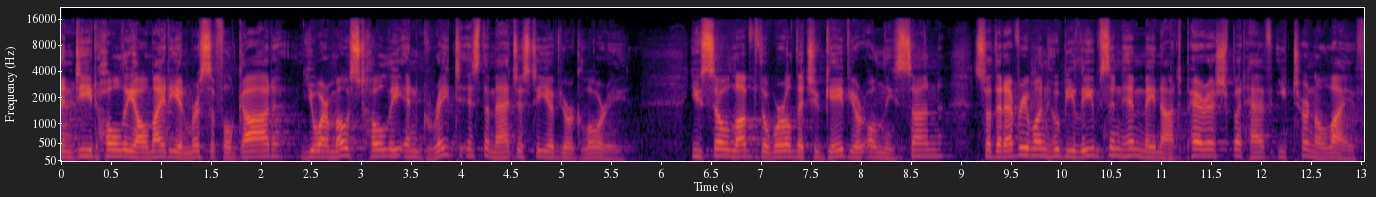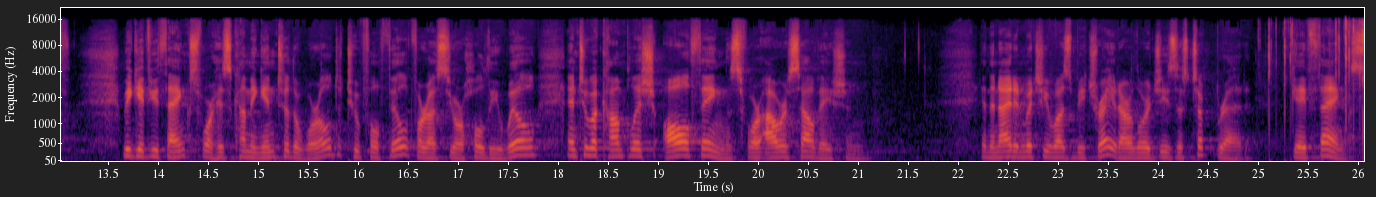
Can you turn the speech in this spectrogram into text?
Indeed holy, almighty, and merciful God. You are most holy, and great is the majesty of your glory. You so loved the world that you gave your only Son, so that everyone who believes in him may not perish, but have eternal life. We give you thanks for his coming into the world to fulfill for us your holy will and to accomplish all things for our salvation. In the night in which he was betrayed, our Lord Jesus took bread, gave thanks,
